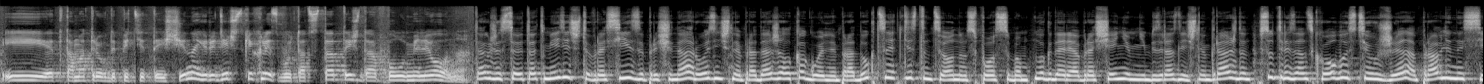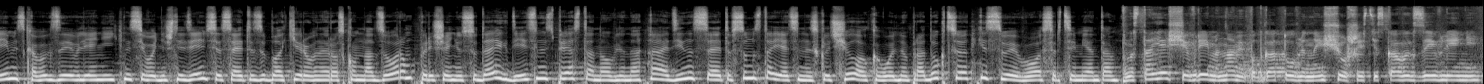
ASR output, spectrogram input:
И это там от 3 до 5 тысяч. И на юридических лиц будет от 100 тысяч до полумиллиона. Также стоит отметить, что в России запрещена розничная продажа алкогольной продукции дистанционным способом. Благодаря обращениям небезразличных граждан в суд Рязанской области уже направлены 7 исковых заявлений. На сегодняшний день все сайты заблокированы Роскомнадзором. По решению суда их деятельность приостановлена. А один из сайтов самостоятельно исключил алкогольную продукцию из своего ассортимента. В настоящее настоящее время нами подготовлено еще шесть исковых заявлений.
